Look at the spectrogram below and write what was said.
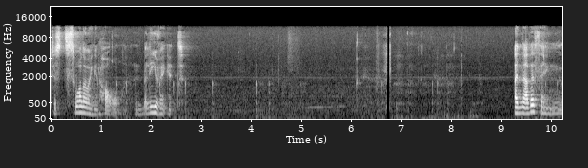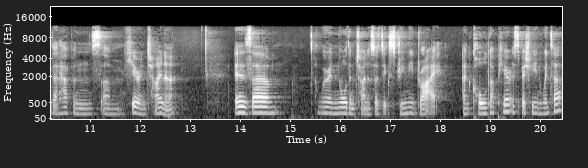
just swallowing it whole and believing it. Another thing that happens um, here in China is um, we're in northern China, so it's extremely dry and cold up here, especially in winter.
